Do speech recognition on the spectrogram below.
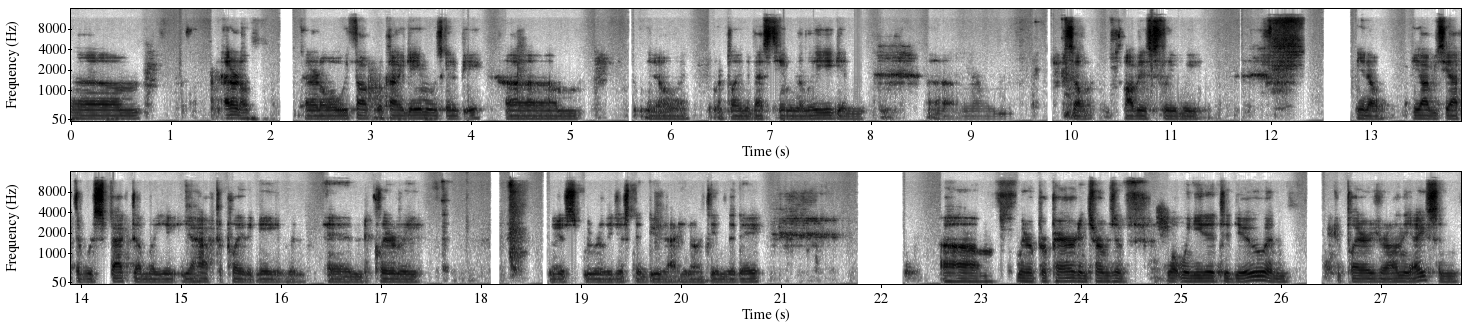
um, I don't know. I don't know what we thought, what kind of game it was going to be. Um, you know, we're playing the best team in the league, and um, so obviously we you know, you obviously have to respect them, but you, you have to play the game. And, and clearly, we just, we really just didn't do that. You know, at the end of the day, um, we were prepared in terms of what we needed to do, and the players are on the ice and,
